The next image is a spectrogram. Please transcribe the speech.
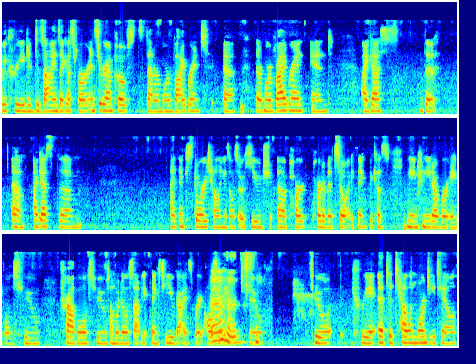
we created designs i guess for our instagram posts that are more vibrant uh, that are more vibrant and i guess the um, i guess the um, I think storytelling is also a huge uh, part part of it. So I think because me and Kanita were able to travel to Samboja Lestari, thanks to you guys, we're also Mhm. able to to create uh, to tell in more detail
